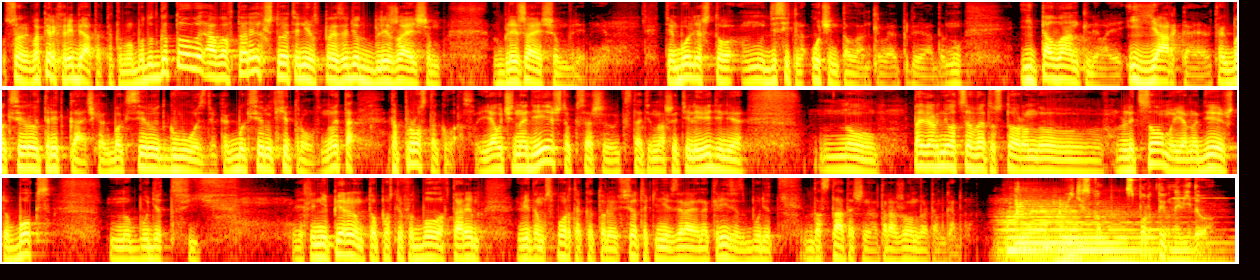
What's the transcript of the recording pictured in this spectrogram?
Во-первых, ребята к этому будут готовы, а во-вторых, что это не произойдет в ближайшем, в ближайшем времени. Тем более, что ну, действительно очень талантливая бригада. Ну, и талантливая, и яркая, как боксирует Риткач, как боксирует Гвоздик, как боксирует Хитров. Ну, это, это просто класс. Я очень надеюсь, что, кстати, наше телевидение ну, повернется в эту сторону лицом, и я надеюсь, что бокс ну, будет, если не первым, то после футбола вторым видом спорта, который все-таки, невзирая на кризис, будет достаточно отражен в этом году. Витископ. Спортивне відео.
